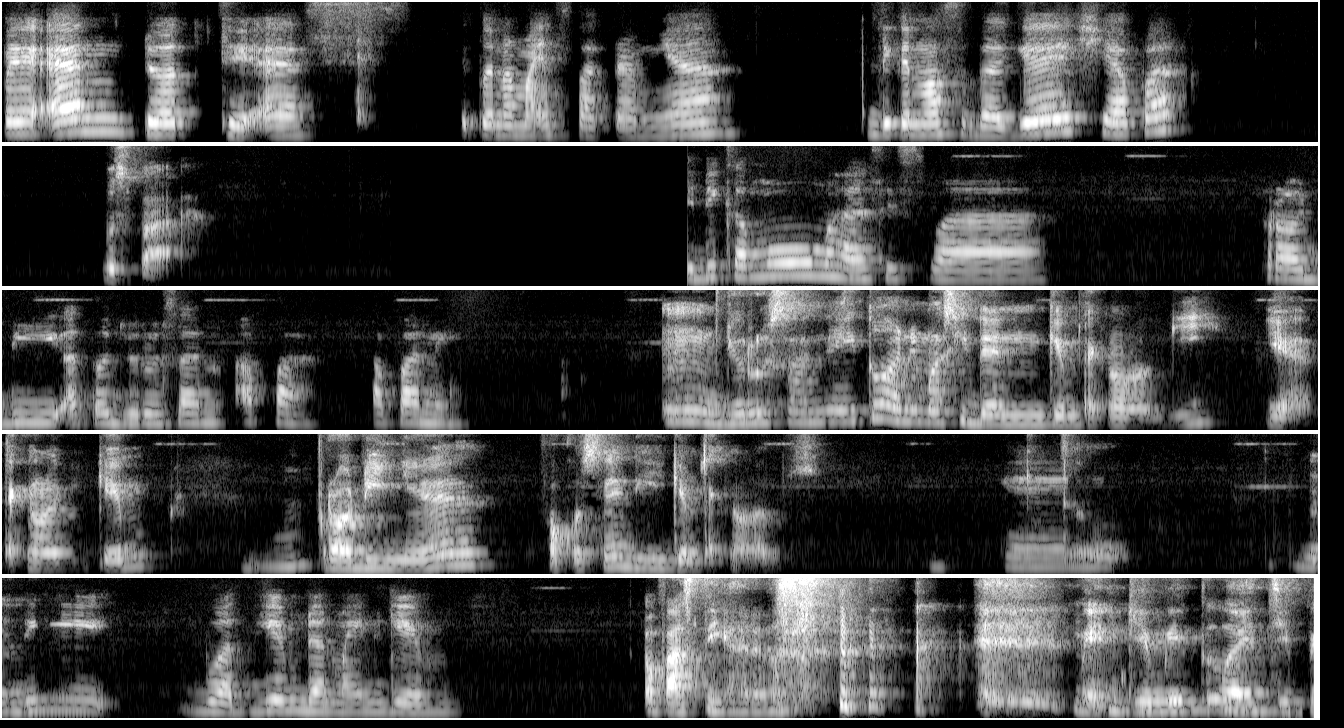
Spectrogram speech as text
pn.ds itu nama Instagramnya. Dikenal sebagai siapa? Puspa. Jadi kamu mahasiswa prodi atau jurusan apa? Apa nih? Hmm, jurusannya itu animasi dan game teknologi. Ya teknologi game. Hmm. prodinya fokusnya di game teknologi. Oke. Okay. jadi hmm. buat game dan main game Oh pasti harus. Main game itu wajib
